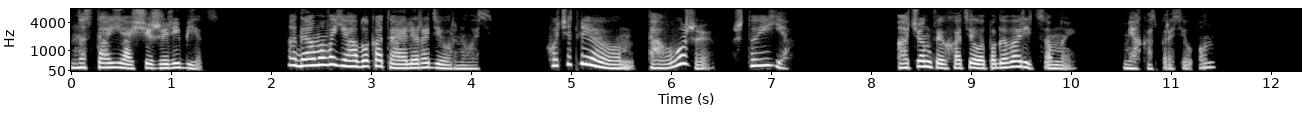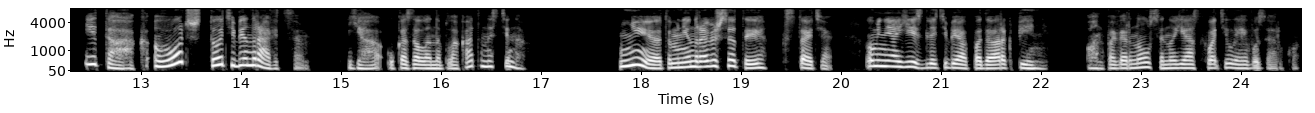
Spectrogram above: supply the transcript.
«Настоящий жеребец». Адамово яблоко Тайлера дернулось. Хочет ли он того же, что и я? «О чем ты хотела поговорить со мной?» — мягко спросил он. «Итак, вот что тебе нравится». Я указала на плакаты на стенах. «Нет, мне нравишься ты, кстати. У меня есть для тебя подарок, Пенни». Он повернулся, но я схватила его за руку.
